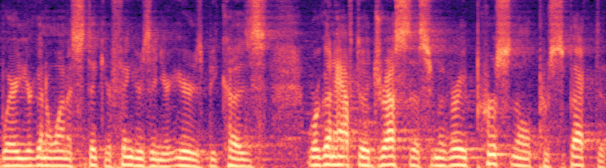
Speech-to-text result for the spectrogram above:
where you're going to want to stick your fingers in your ears because we're going to have to address this from a very personal perspective.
